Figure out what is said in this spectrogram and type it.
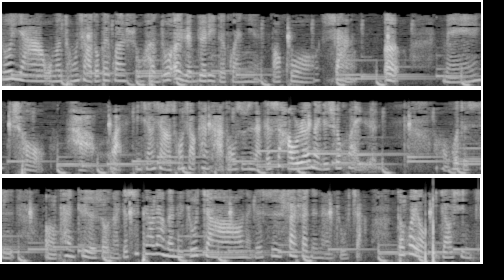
所以啊，我们从小都被灌输很多二元对立的观念，包括善恶、美丑、好坏。你想想，从小看卡通，是不是哪个是好人，哪个是坏人？哦，或者是呃，看剧的时候，哪个是漂亮的女主角，哪个是帅帅的男主角？都会有比较性质，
